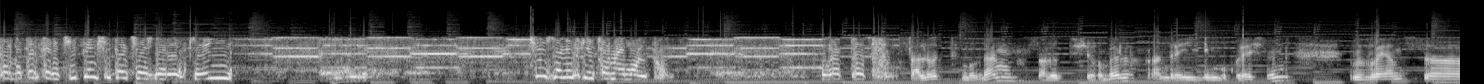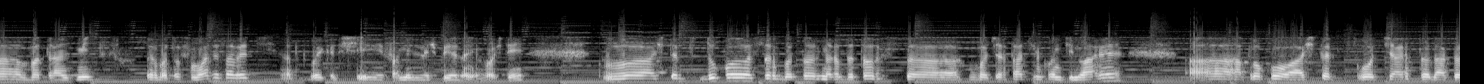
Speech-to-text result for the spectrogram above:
sărbători fericite și tot ce își doresc ei ce își doresc ei cel mai mult. Vă tot. Salut Bogdan, salut și Robel, Andrei din București sunt. Vreau să vă transmit sărbători frumoase să aveți, atât voi cât și familiile și prietenii voștri. Vă aștept după sărbători nerăbdător să vă certați în continuare. A, apropo, aștept o ceartă dacă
